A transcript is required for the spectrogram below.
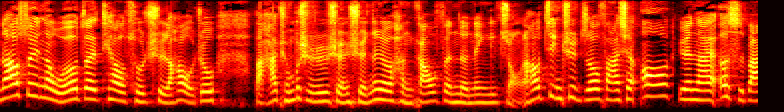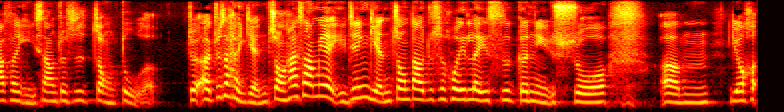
然后所以呢，我又在跳。出去，然后我就把它全部选选选选那个很高分的那一种，然后进去之后发现，哦，原来二十八分以上就是重度了，就呃就是很严重，它上面已经严重到就是会类似跟你说，嗯，有很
